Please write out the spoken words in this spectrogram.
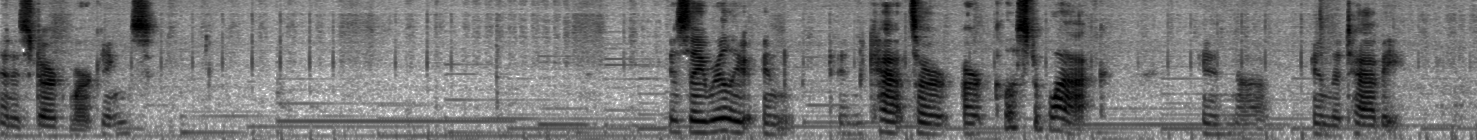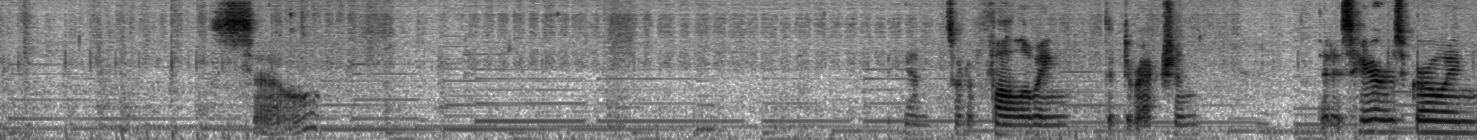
and its dark markings. Is they really and, in cats are are close to black in uh, in the tabby. So again, sort of following the direction that his hair is growing.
